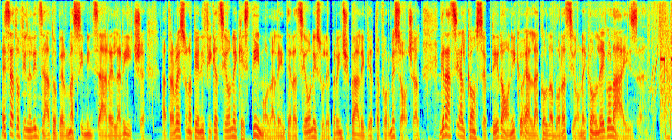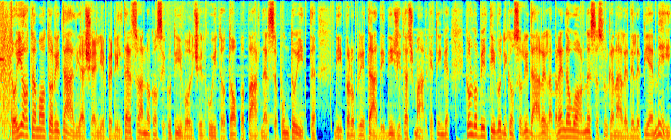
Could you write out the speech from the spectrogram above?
è stato finalizzato per massimizzare la reach attraverso una pianificazione che stimola le interazioni sulle principali piattaforme social grazie al concept ironico e alla collaborazione con Legolize. Toyota Motor Italia sceglie per il terzo anno consecutivo il circuito toppartners.it di proprietà di Digitouch Marketing con l'obiettivo di consolidare la brand awareness sul canale delle PMI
